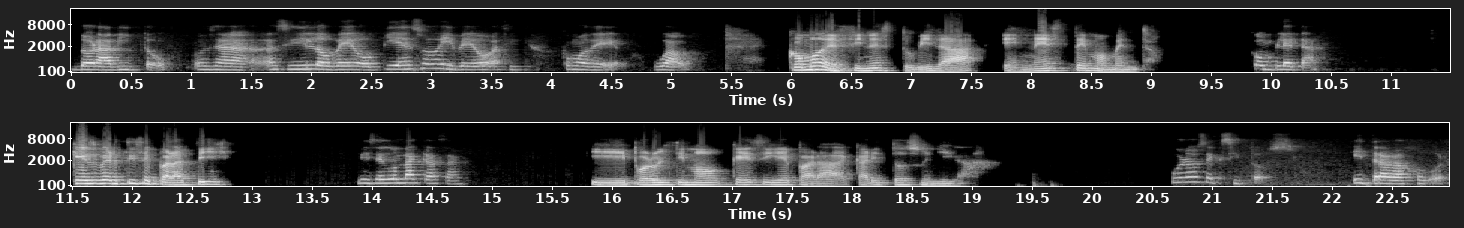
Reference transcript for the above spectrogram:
Doradito. O sea, así lo veo, pienso y veo así como de wow. ¿Cómo defines tu vida en este momento? Completa. ¿Qué es vértice para ti? Mi segunda casa. Y por último, ¿qué sigue para Carito Zúñiga? Puros éxitos y trabajo duro.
